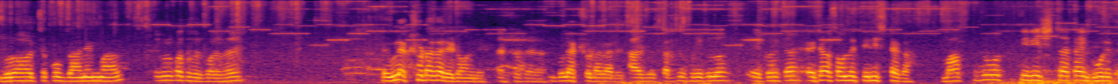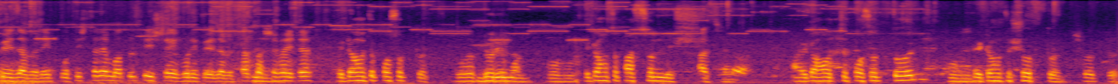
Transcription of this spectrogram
এগুলো হচ্ছে খুব রানিং মাল। এগুলো কত করে পড়ে ভাই? এগুলো একশো টাকা রেট অনলি একশো টাকা। এগুলো একশো টাকা রেট আর তারপর ঘড়িগুলো এই এটা হচ্ছে অনলি তিরিশ টাকা। মাত্র তিরিশ টাকায় ঘড়ি পেয়ে যাবেন এই প্রতিষ্ঠানে মাত্র তিরিশ টাকায় ঘড়ি পেয়ে যাবেন তার পাশে ভাই এটা? এটা হচ্ছে পঁচাত্তর ডরিমন। এটা হচ্ছে পাঁচচল্লিশ। আচ্ছা। আর এটা হচ্ছে পঁচাত্তর এটা হচ্ছে সত্তর। সত্তর।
